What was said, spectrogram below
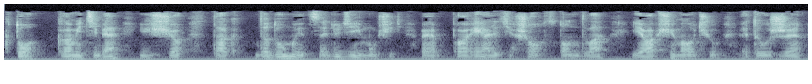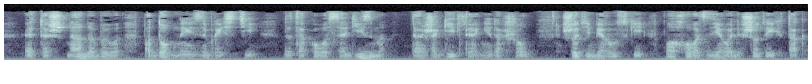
Кто, кроме тебя, еще так додумается людей мучить? Про реалити-шоу «Стон 2» я вообще молчу. Это уже... Это ж надо было подобное изобрести. До такого садизма даже Гитлер не дошел. Что тебе русские плохого сделали? Что ты их так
